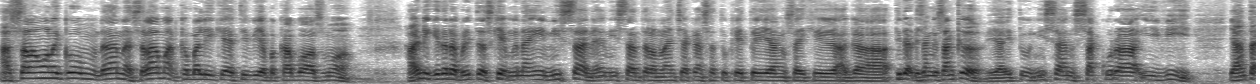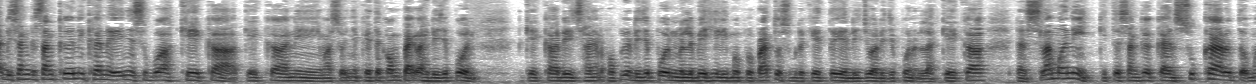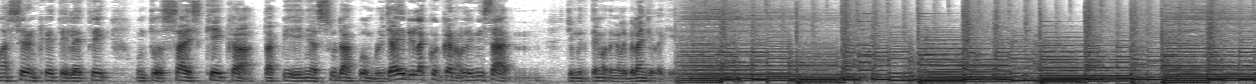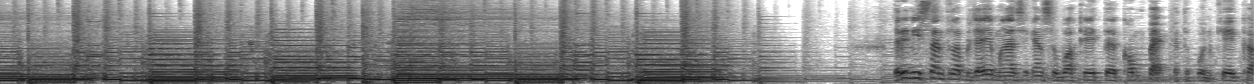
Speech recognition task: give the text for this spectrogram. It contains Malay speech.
Assalamualaikum dan selamat kembali ke FTV. Apa khabar semua? Hari ini kita dah berita sikit mengenai Nissan. Ya. Nissan telah melancarkan satu kereta yang saya kira agak tidak disangka-sangka. Iaitu Nissan Sakura EV. Yang tak disangka-sangka ni kerana ianya sebuah KK. KK ni maksudnya kereta compact lah di Jepun. KK dia sangat popular di Jepun melebihi 50% daripada kereta yang dijual di Jepun adalah KK dan selama ni kita sangkakan sukar untuk menghasilkan kereta elektrik untuk saiz KK tapi ianya sudah pun berjaya dilakukan oleh Nissan. Jom kita tengok dengan lebih lanjut lagi. Jadi Nissan telah berjaya menghasilkan sebuah kereta compact ataupun KK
